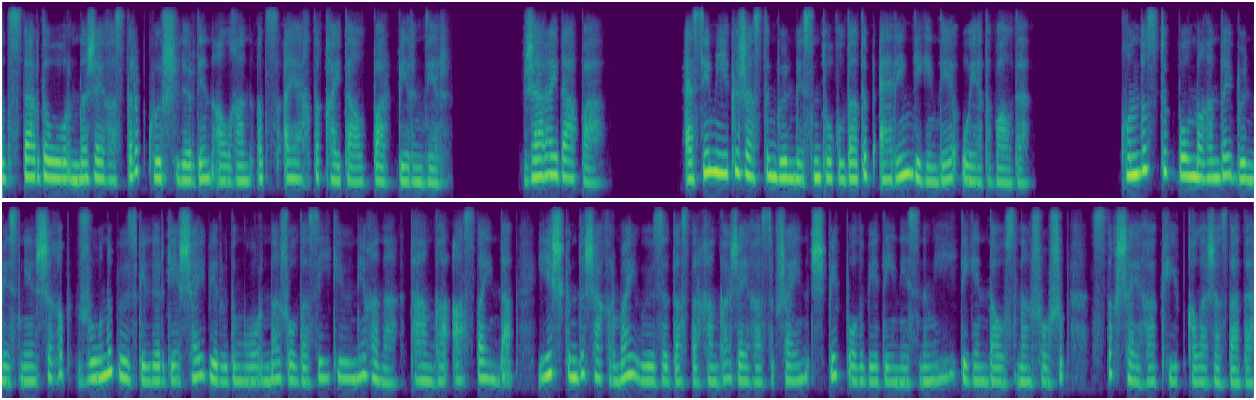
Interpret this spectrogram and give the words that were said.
Ыдыстарды орнына жайғастырып көршілерден алған ыдыс аяқты қайта алып барып беріңдер. Жарайды апа. Әсем екі жастың бөлмесін тоқылдатып әрең дегенде оятып алды. Құндыз түк болмағандай бөлмесінен шығып жуынып өзгелерге шай берудің орнына жолдасы екеуіне ғана таңғы ас дайындап ешкімді шақырмай өзі дастарханға жайғасып шайын ішпек болып еді енесінің и деген даусынан шошып ыстық шайға күйіп қала жаздады.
